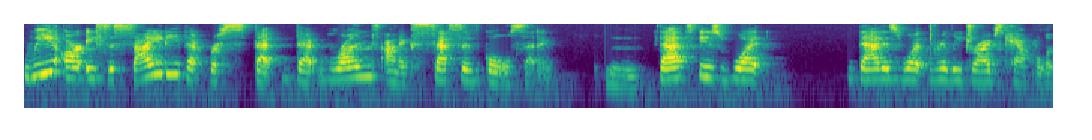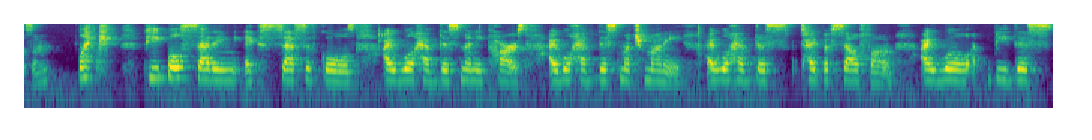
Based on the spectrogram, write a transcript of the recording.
We are a society that res- that that runs on excessive goal setting. Mm. that is what that is what really drives capitalism like people setting excessive goals i will have this many cars i will have this much money i will have this type of cell phone i will be this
